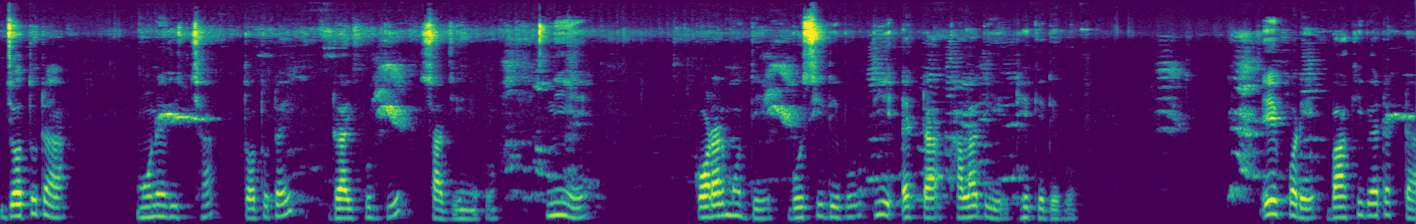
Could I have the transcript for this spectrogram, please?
যতটা মনের ইচ্ছা, ততটাই ড্রাই ফ্রুট দিয়ে সাজিয়ে নেব। নিয়ে কড়ার মধ্যে বসিয়ে দেব, দিয়ে একটা থালা দিয়ে ঢেকে দেব। এরপরে বাকি ব্যাটারটা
